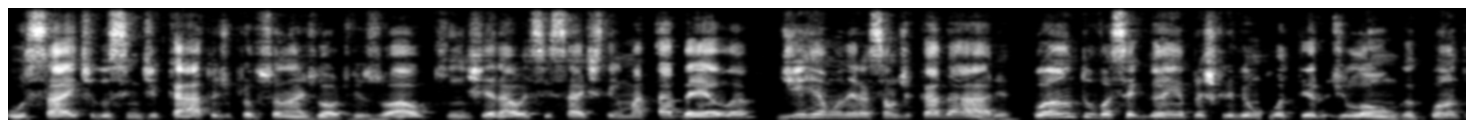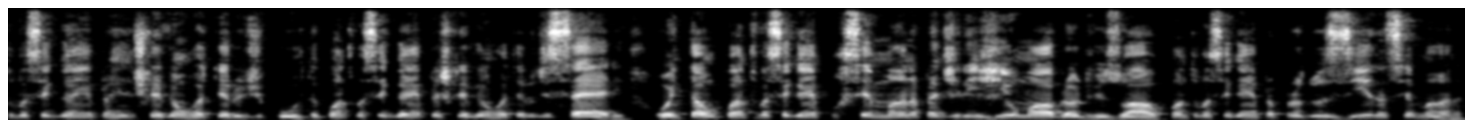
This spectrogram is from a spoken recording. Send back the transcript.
o site do Sindicato de Profissionais do Audiovisual, que em geral esses sites têm uma tabela de remuneração de cada área. Quanto você ganha para escrever um roteiro de longa, quanto você ganha para escrever um roteiro de curta, quanto você ganha para escrever um roteiro de série, ou então quanto você ganha por semana para dirigir uma obra audiovisual, quanto você ganha para produzir na semana.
